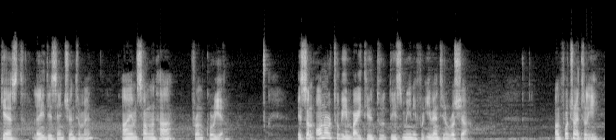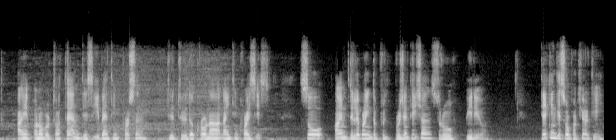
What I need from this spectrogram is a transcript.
guests, ladies and gentlemen, I am Sung Ha from Korea. It's an honor to be invited to this meaningful event in Russia. Unfortunately, I am unable to attend this event in person due to the Corona-19 crisis, so I am delivering the pre presentation through video. Taking this opportunity,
